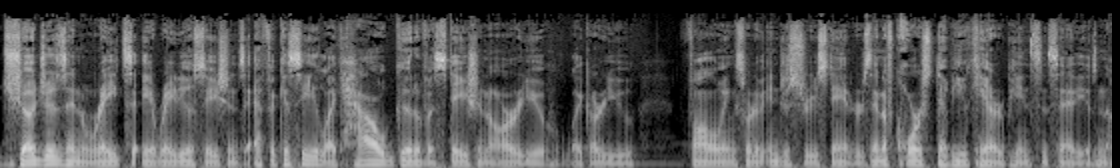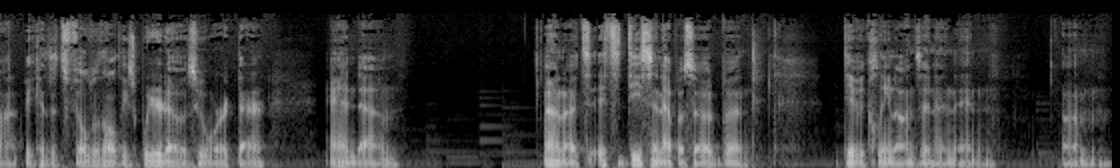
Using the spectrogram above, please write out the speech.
judges and rates a radio station's efficacy. Like how good of a station are you? Like are you following sort of industry standards? And of course WKRP in Cincinnati is not because it's filled with all these weirdos who work there. And um I don't know it's it's a decent episode but David Clennon's in and, and um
